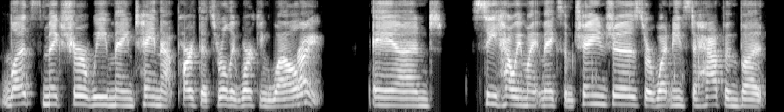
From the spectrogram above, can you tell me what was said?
let's make sure we maintain that part that's really working well Right. and see how we might make some changes or what needs to happen but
